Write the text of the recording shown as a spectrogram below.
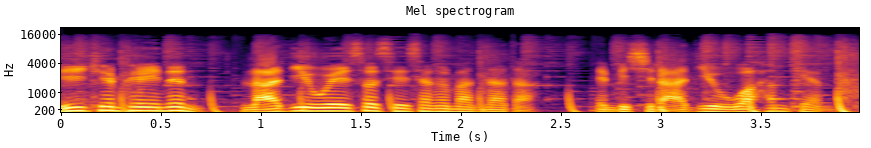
이 캠페인은 라디오에서 세상을 만나다 MBC 라디오와 함께합니다.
